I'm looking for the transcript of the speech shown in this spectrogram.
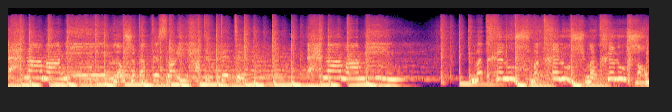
إحنا مع مين؟ لو شتمت إسرائيل هتتقتل. إحنا مع مين؟ ما تخلوش ما تخلوش ما تخلوش. ما هم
